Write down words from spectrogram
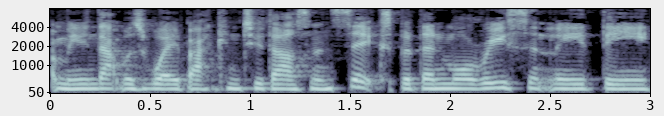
I mean, that was way back in 2006, but then more recently, the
